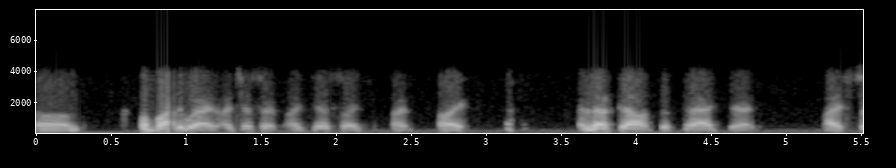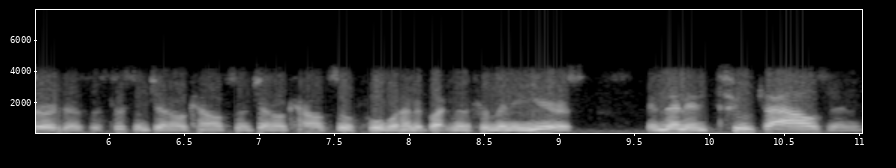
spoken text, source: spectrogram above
Um, oh, by the way, I, I just I, I guess I, I I left out the fact that I served as assistant general counsel and general counsel for 100 Black Men for many years, and then in 2000,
